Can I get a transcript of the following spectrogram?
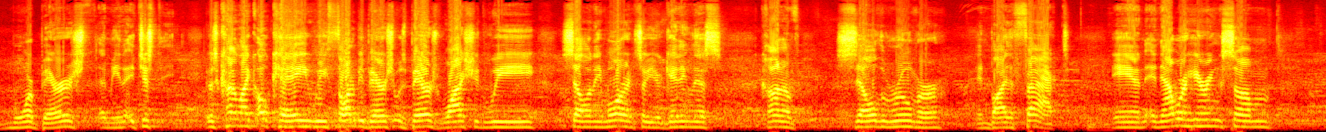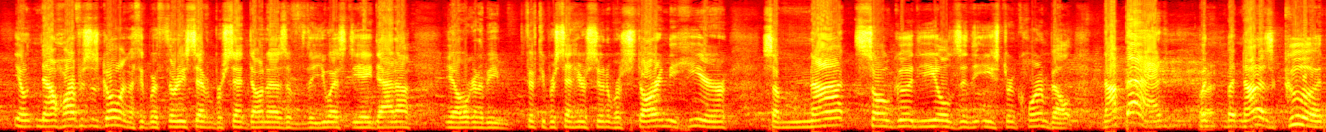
more bearish. I mean, it just it was kind of like okay, we thought it'd be bearish. It was bearish. Why should we sell anymore? And so you're getting this kind of sell the rumor and buy the fact, and and now we're hearing some. You know, now harvest is going. I think we're 37% done as of the USDA data. You know, we're going to be 50% here soon, and we're starting to hear some not so good yields in the Eastern Corn Belt. Not bad, but Right. but not as good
